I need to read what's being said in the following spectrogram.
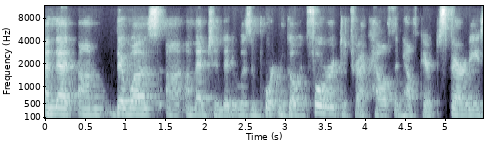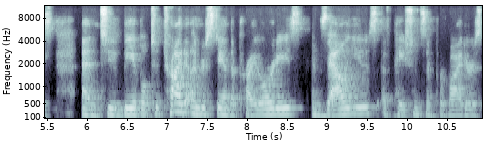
And that um, there was uh, a mention that it was important going forward to track health and healthcare disparities and to be able to try to understand the priorities and values of patients and providers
